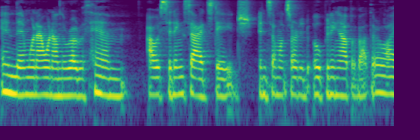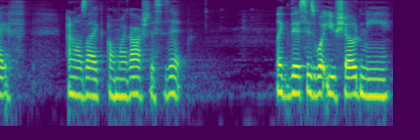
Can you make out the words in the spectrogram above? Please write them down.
And then when I went on the road with him, I was sitting side stage and someone started opening up about their life. And I was like, oh my gosh, this is it. Like, this is what you showed me.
